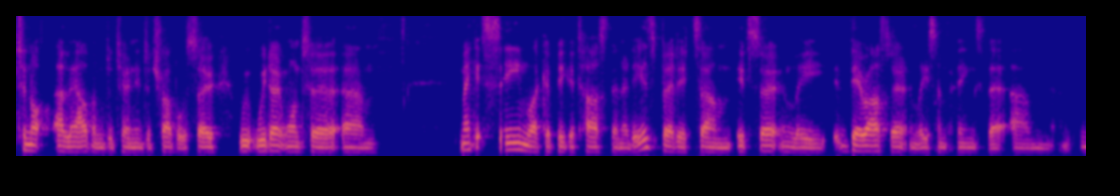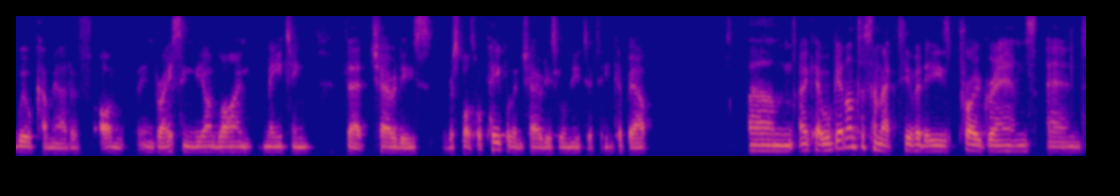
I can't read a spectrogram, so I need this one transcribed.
to not allow them to turn into trouble. So we, we don't want to um, make it seem like a bigger task than it is, but it's um, it's certainly there are certainly some things that um, will come out of on embracing the online meeting that charities, responsible people in charities will need to think about. Um, okay, we'll get on to some activities, programs, and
